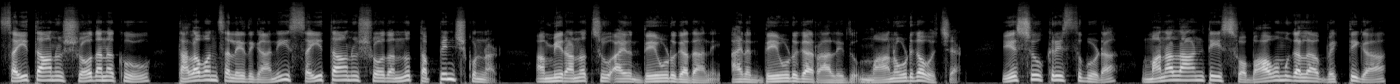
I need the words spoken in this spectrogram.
సైతాను శోధనకు తలవంచలేదు కానీ సైతాను శోధనను తప్పించుకున్నాడు. మీరు అనొచ్చు ఆయన దేవుడు కదా అని. ఆయన దేవుడుగా రాలేదు మానవుడిగా వచ్చాడు. యేసుక్రీస్తు కూడా మనలాంటి స్వభావము గల వ్యక్తిగా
